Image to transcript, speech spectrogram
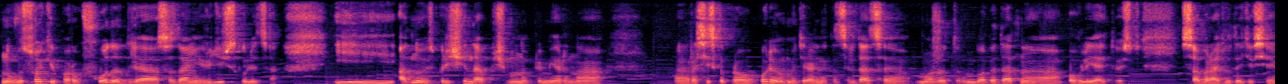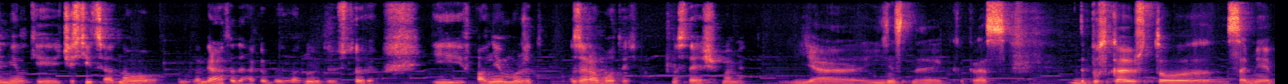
ну, высокий порог входа для создания юридического лица. И одной из причин, да, почему, например, на э, российское правовое поле материальная консолидация может благодатно повлиять. То есть собрать вот эти все мелкие частицы одного конгломерата, да, как бы в одну эту историю. И вполне может заработать в настоящий момент. Я единственное как раз допускаю, что сами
